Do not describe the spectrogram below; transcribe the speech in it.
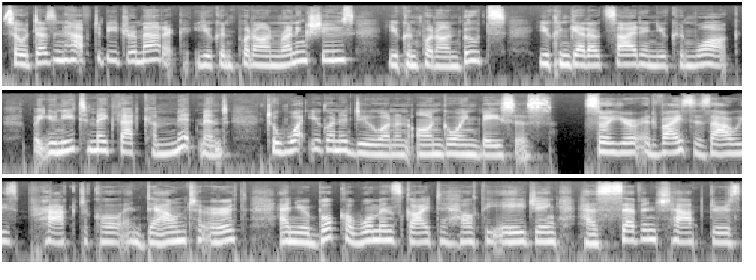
So it doesn't have to be dramatic. You can put on running shoes, you can put on boots, you can get outside and you can walk, but you need to make that commitment to what you're going to do on an ongoing basis. So your advice is always practical and down to earth. And your book, A Woman's Guide to Healthy Aging, has seven chapters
